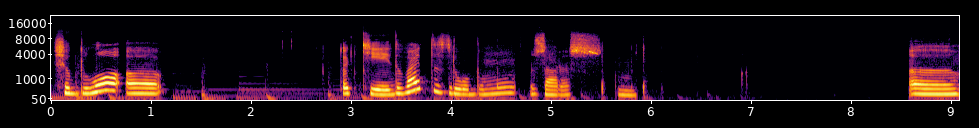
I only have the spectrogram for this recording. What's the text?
щоб було. Е... Окей, давайте зробимо зараз. Е...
